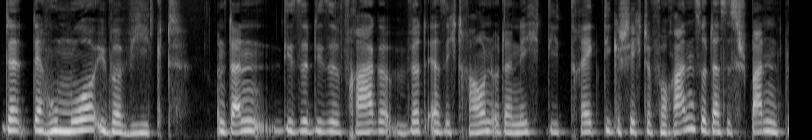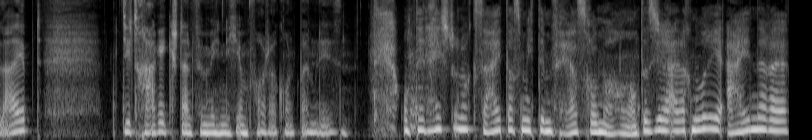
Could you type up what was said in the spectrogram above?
der, der Humor überwiegt. Und dann diese, diese Frage, wird er sich trauen oder nicht, die trägt die Geschichte voran, sodass es spannend bleibt die Tragik stand für mich nicht im Vordergrund beim Lesen. Und dann hast du noch gesagt, das mit dem Versroman. Und das ist ja eigentlich nur in einer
